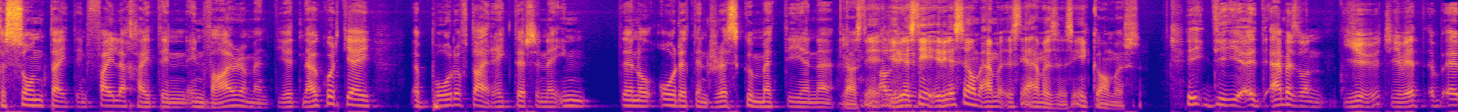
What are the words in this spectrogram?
gesondheid en veiligheid en environment? Jy weet nou kort jy 'n board of directors en 'n internal audit and risk committee en 'n Ja, is nie hierdie is nie hierdie is nie om Ama- is nie Amazon, is e-commerce. die, die Amazon huge, jy weet, uh,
